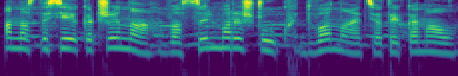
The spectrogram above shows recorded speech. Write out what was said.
Анастасія Качина, Василь Марищук, 12 канал.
